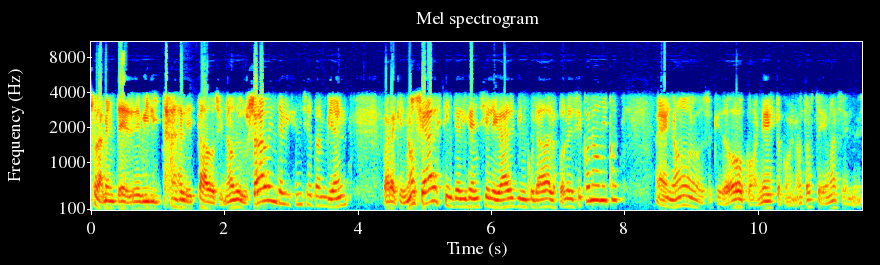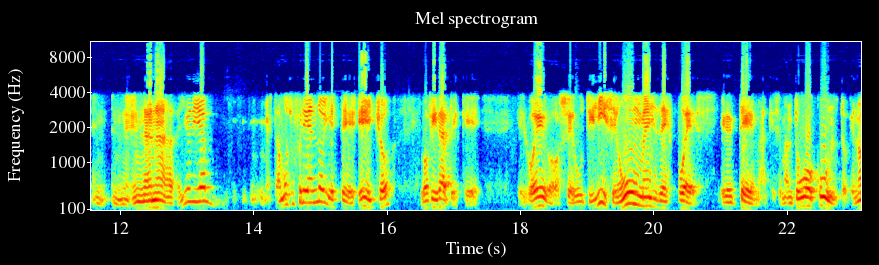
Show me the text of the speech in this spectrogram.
solamente de debilitar al Estado, sino de usar la inteligencia también para que no se haga esta inteligencia ilegal vinculada a los poderes económicos, bueno, se quedó con esto, con otros temas, en, en la nada. Y hoy día estamos sufriendo y este hecho, vos fíjate que luego se utilice un mes después el tema, que se mantuvo oculto, que no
